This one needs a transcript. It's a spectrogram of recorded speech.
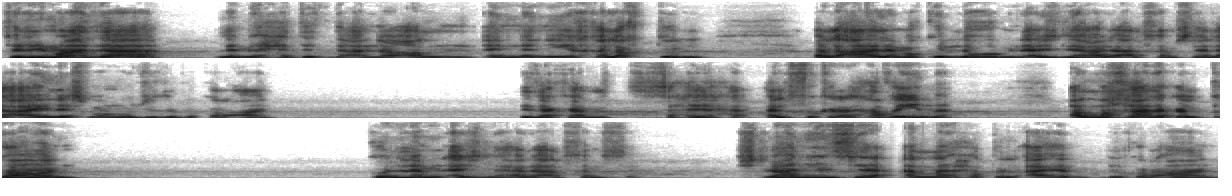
فلماذا لم يحدثنا أن إنني خلقت العالم كله من أجل هؤلاء الخمسة؟ الآية ليش ما موجودة بالقرآن؟ إذا كانت صحيحة. الفكرة عظيمة الله خالق الكون. كله من أجل هؤلاء الخمسة. شلون ينسى الله يحط الآية بالقرآن؟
